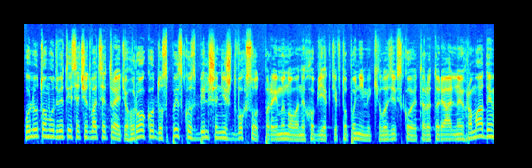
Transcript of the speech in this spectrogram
У лютому 2023 року до списку з більше ніж 200 перейменованих об'єктів топоніміки Лозівської територіальної громади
